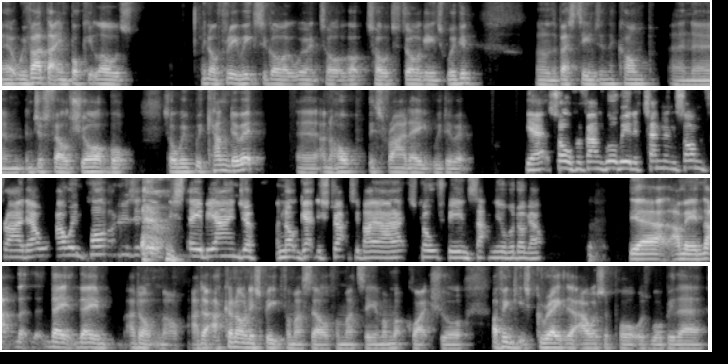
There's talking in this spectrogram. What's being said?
Uh, we've had that in bucket loads. You know, three weeks ago we went toe to toe against Wigan, one of the best teams in the comp, and um, and just fell short. But so we, we can do it, uh, and I hope this Friday we do it. Yeah, Salford fans will be in attendance on Friday. How, how important is it that we stay behind you and not get distracted by our ex-coach being sat in the other dugout? Yeah, I mean that they they I don't know. I, don't, I can only speak for myself and my team. I'm not quite sure. I think it's great that our supporters will be there,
